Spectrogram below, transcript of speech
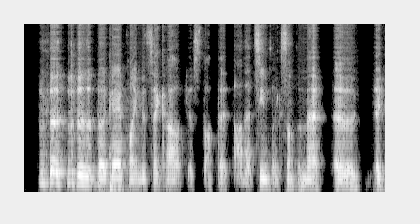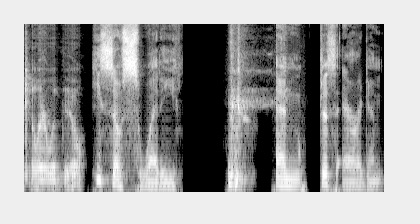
the, the, guy playing the psychologist thought that oh that seems like something that a, a killer would do. he's so sweaty and just arrogant.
